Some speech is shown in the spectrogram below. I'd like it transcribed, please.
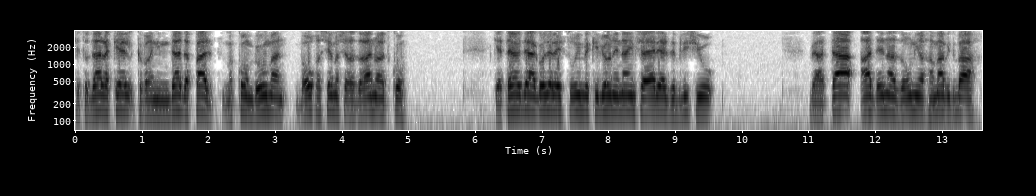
שתודה לקל כבר נמדד הפלץ מקום באומן ברוך השם אשר עזרנו עד כה כי אתה יודע גודל האיסורים וכיליון עיניים שהיה לי על זה בלי שיעור ועתה עד הנה עזרוני רחמיו ידבח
